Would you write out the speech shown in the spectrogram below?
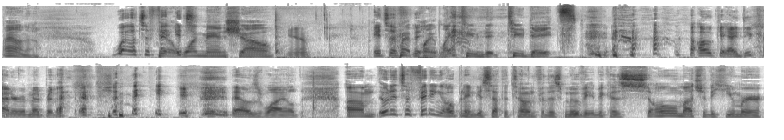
I don't know, Well, it's a did fit. a It's, one man show, yeah. It's a I played like two two dates. okay, I do kind of remember that. That was wild. Um, but it's a fitting opening to set the tone for this movie because so much of the humor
